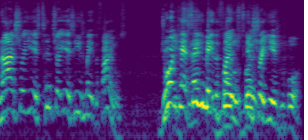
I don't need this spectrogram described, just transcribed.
Nine straight years, ten straight years, he's made the finals. Jordan can't say he made the finals but- ten but- straight years before.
